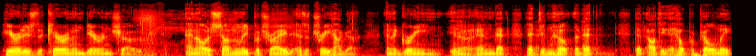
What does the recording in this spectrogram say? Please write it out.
"Here it is, the Kerryn and Derryn show," and I was suddenly portrayed as a tree hugger and a green, you know, and that that didn't help. That, that that I think that helped propel me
